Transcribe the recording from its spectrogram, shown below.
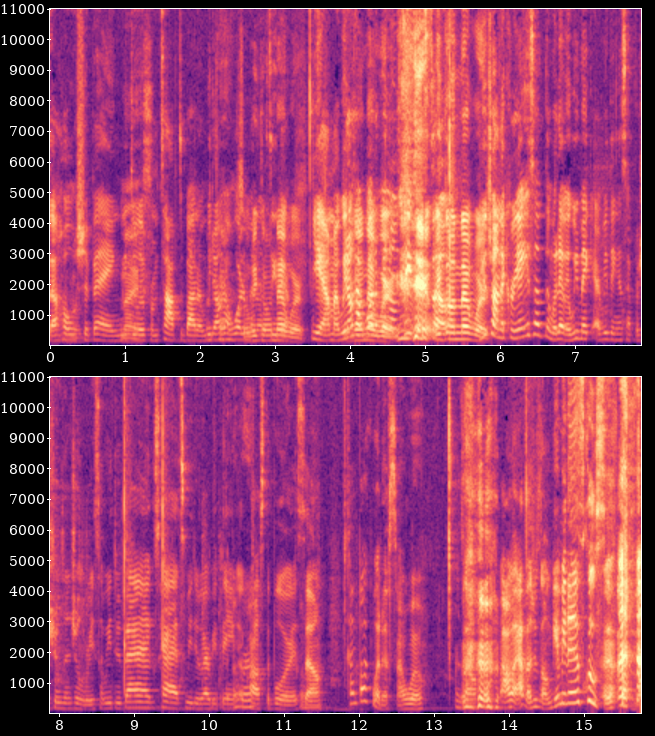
the whole shebang. We do it from top to bottom. We don't Okay, have so we watermelons gonna network. Yeah, I'm like we We don't have watermelons either. We So gonna network. We're trying to create something, whatever. We make everything except for shoes and jewelry. So we do bags, hats. We do everything across the board. So come fuck with us. I will. So I, was like, I thought you was gonna give me the exclusive. Nah,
